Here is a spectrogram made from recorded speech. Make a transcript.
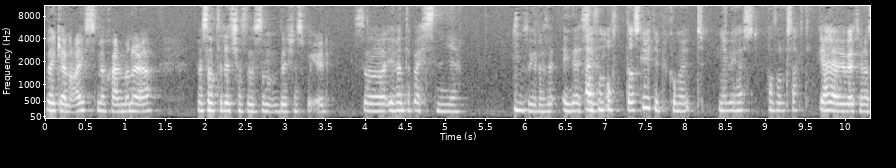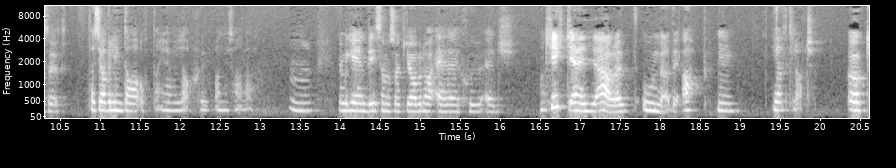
verkar nice med skärmen och det. Men samtidigt känns det som det känns weird. Så jag väntar på S9. Som ska heta sig- inte iPhone 8 ska ju typ komma ut nu i höst, har folk sagt. Ja, ja, jag vet hur den ser ut. Fast jag vill inte ha 8, jag vill ha 7 i sådana fall. Mm. Nej, men det är samma sak. Jag vill ha eh, 7 Edge. Kik är en jävligt onödig app. Mm. Helt klart. Och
